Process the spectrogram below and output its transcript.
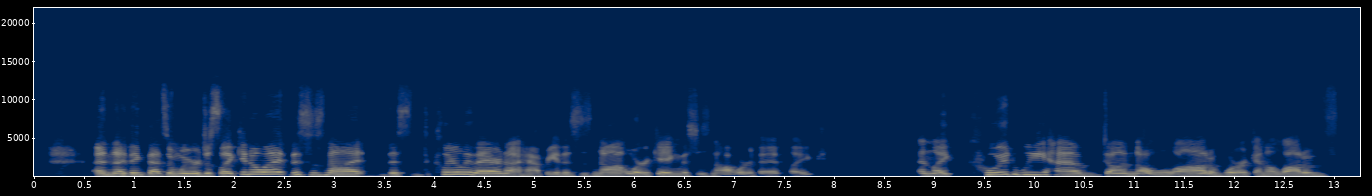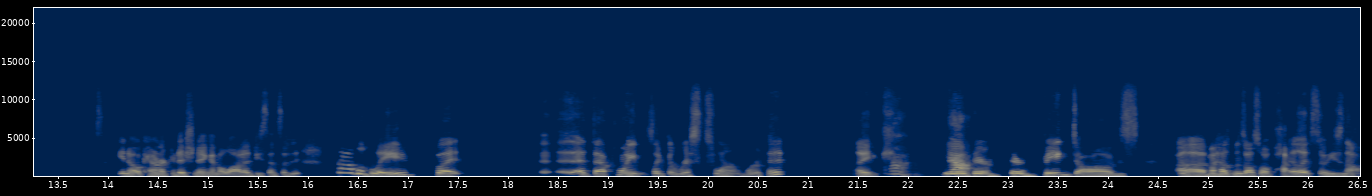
and I think that's when we were just like, you know what, this is not this. Clearly, they are not happy. This is not working. This is not worth it. Like, and like, could we have done a lot of work and a lot of you know counter conditioning and a lot of desensitization probably but at that point it's like the risks weren't worth it like Yeah. they're, Yeah. they're they're big dogs uh, my husband's also a pilot so he's not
